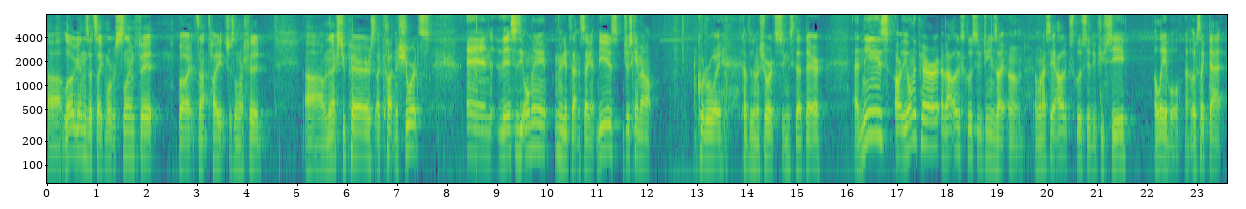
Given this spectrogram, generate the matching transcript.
Uh, Logan's, that's like more of a slim fit but it's not tight, it's just a little more fitted. Um, the next two pairs I cut in the shorts, and this is the only, let me get to that in a second. These just came out, corduroy, cut those in the shorts, you can see that there. And these are the only pair of outlet exclusive jeans I own. And when I say outlet exclusive, if you see a label that looks like that,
